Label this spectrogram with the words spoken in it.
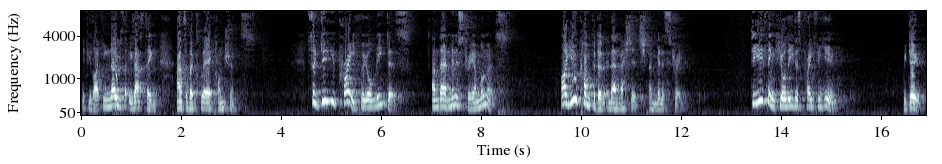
if you like. He knows that he's acting out of a clear conscience. So do you pray for your leaders and their ministry among us? Are you confident in their message and ministry? Do you think your leaders pray for you? We do.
